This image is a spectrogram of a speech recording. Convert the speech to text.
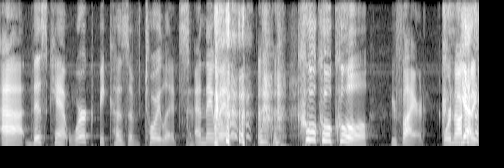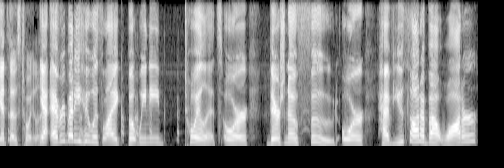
ah this can't work because of toilets and they went cool cool cool you're fired We're not Yes. gonna get those toilets. Yeah, everybody who was like, "But we need toilets," or "There's no food," or "Have you thought about water?"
